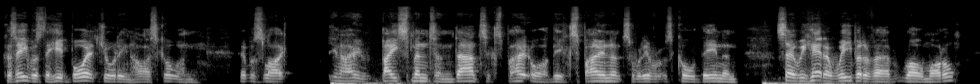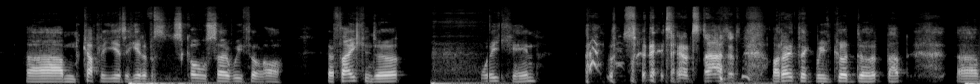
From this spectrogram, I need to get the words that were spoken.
because he was the head boy at Jordan High School, and it was like you know, basement and dance expo or the exponents or whatever it was called then. And so we had a wee bit of a role model, um, a couple of years ahead of us at school. So we thought, oh, if they can do it, we can. so that's how it started. I don't think we could do it, but uh,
